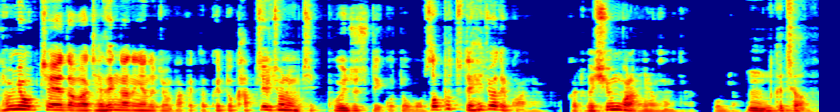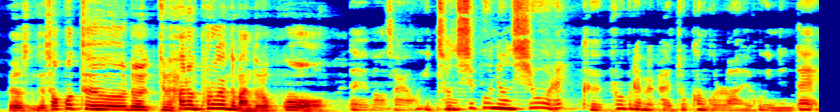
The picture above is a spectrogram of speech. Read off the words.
협력업체에다가 재생 가능 에너지만 받겠다. 그게 또 갑질처럼 지- 보여줄 수도 있고 또 뭐 support도 해줘야 될 거 아니에요. 그러니까 그게 쉬운 건 아니라고 생각해요. 오히려. 음, 그쵸. 그래서 근데 support를 지금 하는 프로그램도 만들었고, 네, 맞아요. 2015년 10월에 그 프로그램을 발족한 걸로 알고 있는데,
